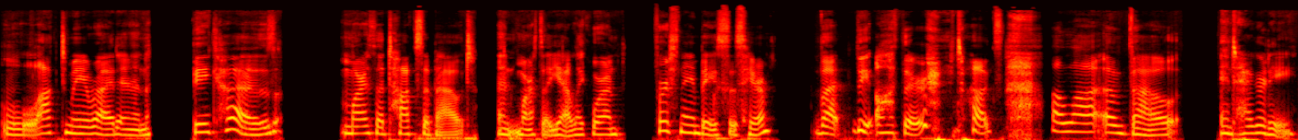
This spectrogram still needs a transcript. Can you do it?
locked me right in because Martha talks about and Martha, yeah, like we're on first name basis here. But the author talks a lot about integrity,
